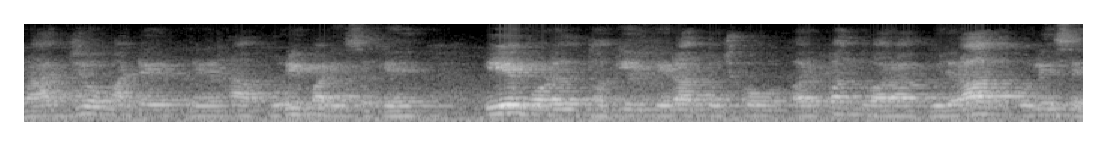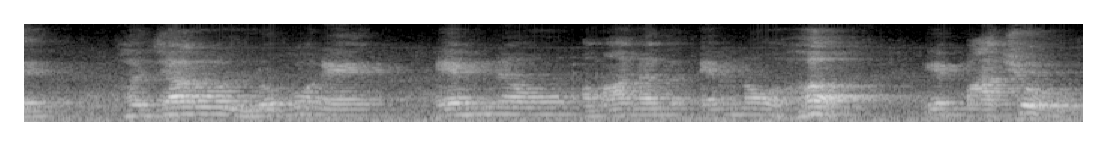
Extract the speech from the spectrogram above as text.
રાજ્યો માટે પ્રેરણા પૂરી પાડી શકે એ મોડલ થકી તેરા તુજકો અર્પણ દ્વારા ગુજરાત પોલીસે હજારો લોકોને એમનો અમાનત, એમનો હક એ પાછું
